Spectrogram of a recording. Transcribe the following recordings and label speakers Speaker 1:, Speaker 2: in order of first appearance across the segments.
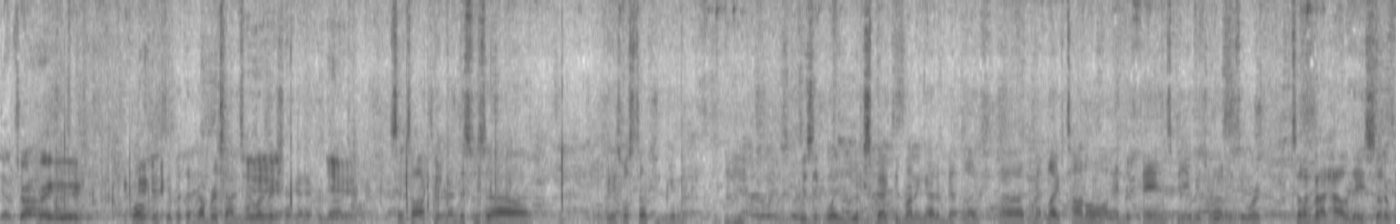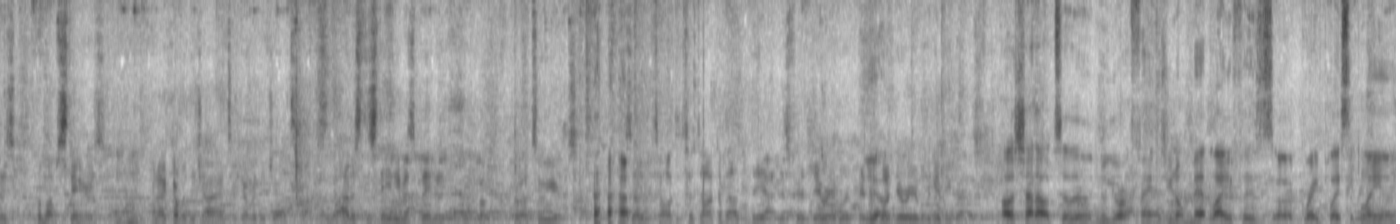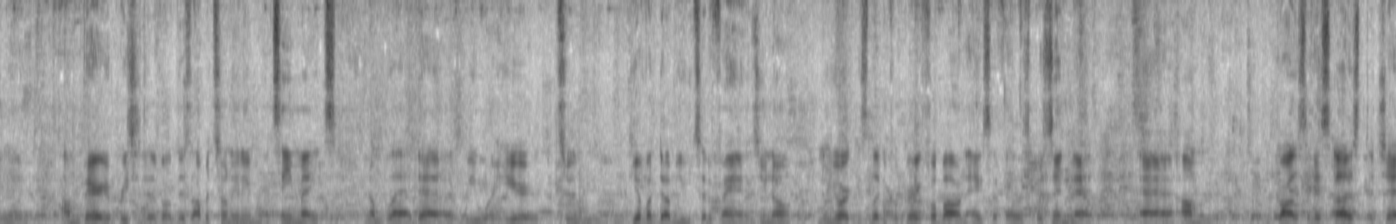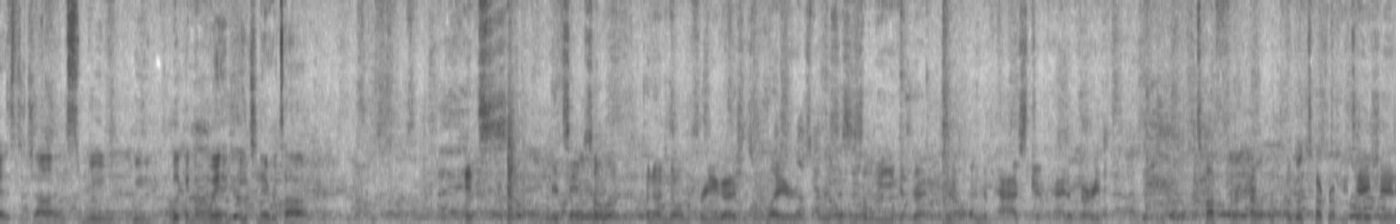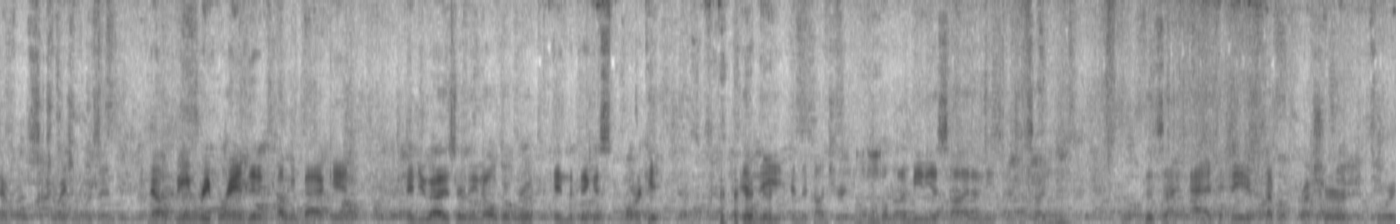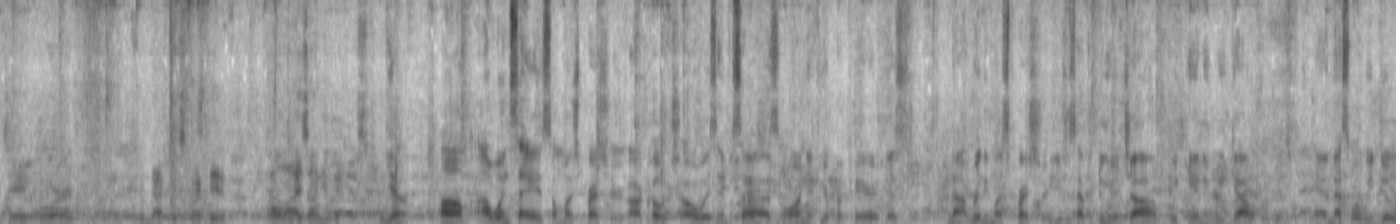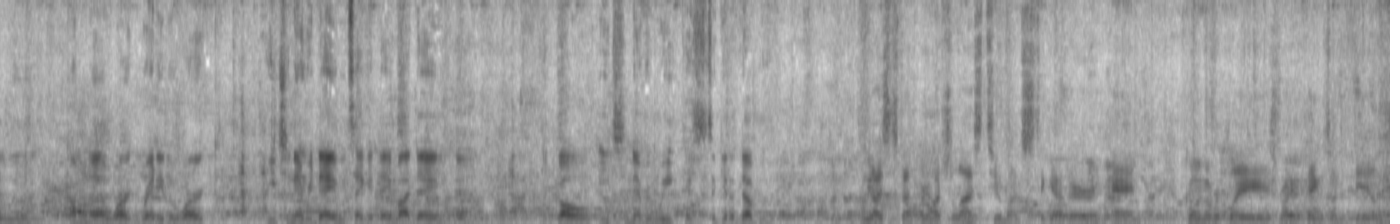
Speaker 1: Depth chart right here.
Speaker 2: Well, they put the numbers on, so I want to make sure I got everybody. So talk to me, man. This was, uh, I guess we'll start from the beginning.
Speaker 1: Mm-hmm.
Speaker 2: Was it what you expected running out of MetLife, uh, the MetLife tunnel, and the fans being as rowdy as they were? Talk about how they sort of was from upstairs.
Speaker 1: Mm-hmm.
Speaker 2: And I covered the Giants, I covered the Jets. The loudest the stadium has been in about, for about two years. so talk, so talk about the atmosphere that they were able, to, and
Speaker 1: Yeah.
Speaker 2: what they were able to give you guys.
Speaker 1: Uh, shout out to the New York fans. You know, MetLife is a great place to play in, and I'm very appreciative of this opportunity, and my teammates, and I'm glad that we were here to give a W to the fans. You know, New York is looking for great football, and the XFL is presenting that. And I'm, regardless if it's us, the Jets, the Giants, we we looking to win each and every time.
Speaker 2: it's it's also an unknown for you guys as players because this is a league that you know in the past had a very tough I don't, I'll go tough reputation and for the situation it was in. Now being rebranded and coming back in and you guys are the inaugural group in the biggest market in the in the country mm-hmm. both on the media side and the attention side mm-hmm. Does that add any type of pressure towards it or you know, from that perspective all eyes on you guys
Speaker 1: Yeah. Um, I wouldn't say it's so much pressure. Our coach always emphasized on if you're prepared, there's not really much pressure. You just have to do your job week in and week out. And that's what we do. We come to work ready to work each and every day. We take it day by day. And the goal each and every week is to get a W.
Speaker 2: you guys have spent pretty much the last two months together and going over plays, running things on the field.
